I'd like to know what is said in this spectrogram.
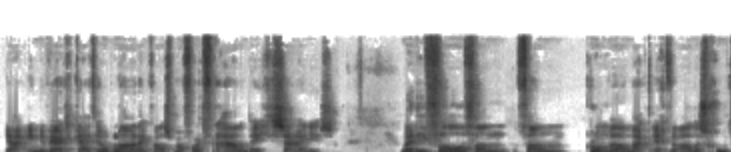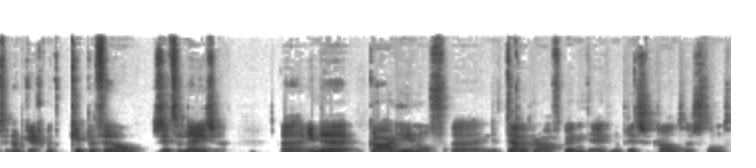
ja, in de werkelijkheid heel belangrijk was, maar voor het verhaal een beetje saai is. Maar die val van, van Cromwell maakt echt weer alles goed. En dan heb ik echt met kippenvel zitten lezen. Eh, in de Guardian of eh, in de Telegraph, ik weet niet, een van de Britse kranten stond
